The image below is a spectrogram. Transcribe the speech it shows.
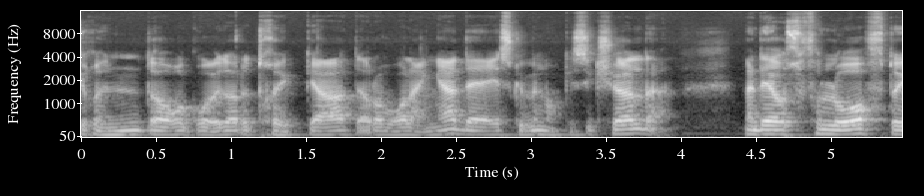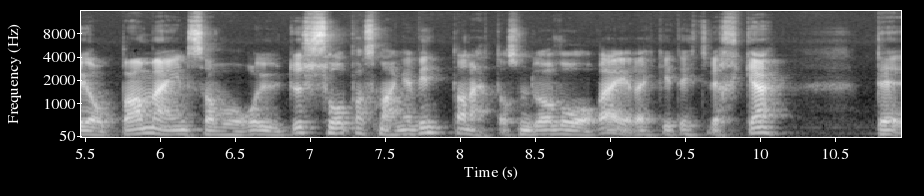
gründer og gå ut av det trygge der du har vært lenge, det er skummelt nok i seg sjøl, det. Men det å få lov til å jobbe med en som har vært ute såpass mange vinternetter som du har vært, Eirik, i ditt virke, det,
